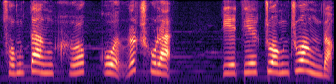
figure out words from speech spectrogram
从蛋壳滚了出来，跌跌撞撞的，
